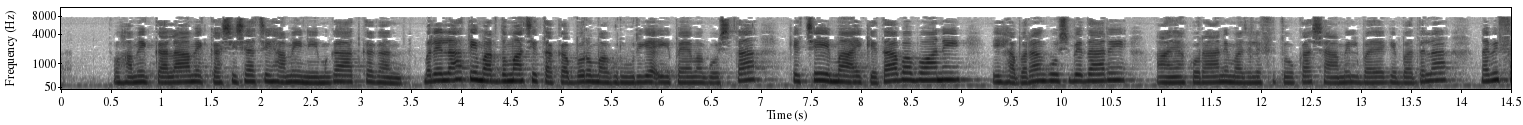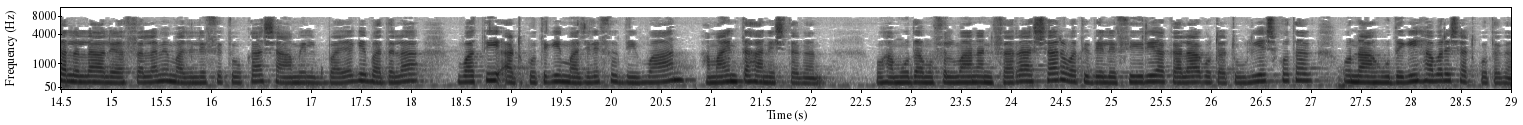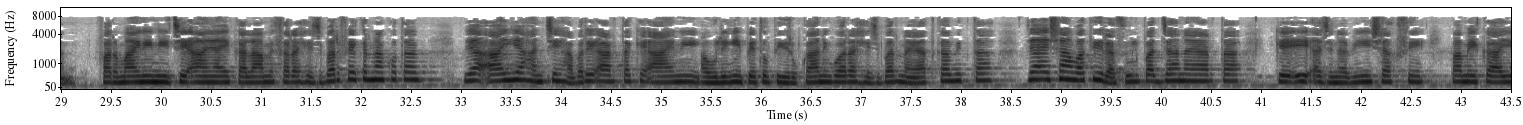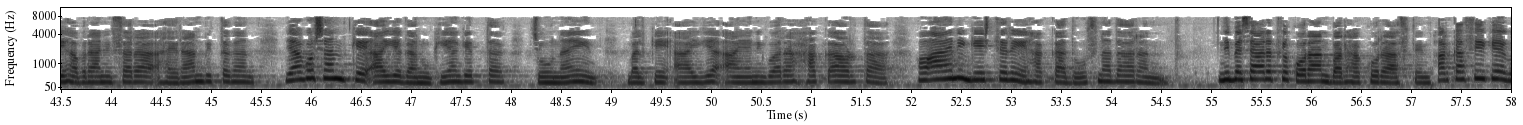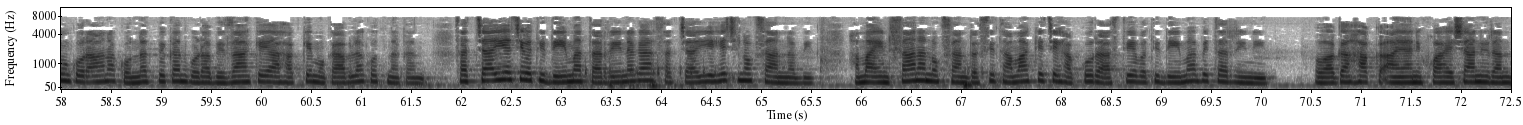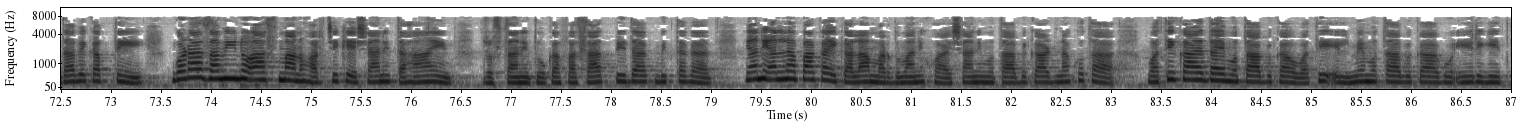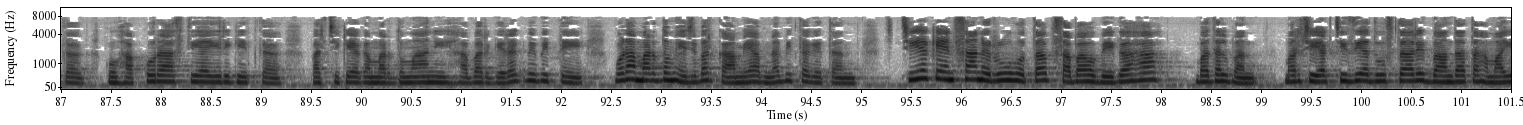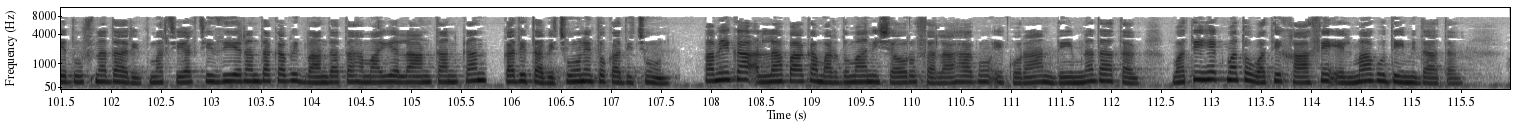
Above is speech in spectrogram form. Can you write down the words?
و ہمیں کلام کشیشا چی ہمیں نیمگا آت کگند بلے لاہتی مردما چی تکبر و مغروریا ای پیما گوشتا کہ چے ما ای کتابا بوانے ای حبران گوش بدارے آیا قرآن مجلس تو کا شامل بیگ بدلا نبی صلی اللہ علیہ وسلم مجلس تو کا شامل بیگ بدلا وتی اٹکتگی مجلس و دیوان ہمائن انتہا نشتگند و حمودا مسلمان سارا شر وتی دل سیریا کلا گوٹا ٹولیش کو تا و ناہودگی خبر شٹ کو تگن فرمائنی نیچے آیا ای کلام سرا ہجبر فکر نہ کو تگ یا آئیا ہنچی حبر آرتا کے آئینی اولگی پہ تو پیرکانی گوارا ہجبر نیات کا بکتا۔ یا ایشا وتی رسول پجا نیارتا کہ ای اجنبی شخصی پمی کا آئی حبرانی سرا حیران بیتگن یا گوشند کہ آئیے گانو کیا گیتک چونائند بلکہ آئیے آئینی گوارا حق آورتا اور آئینی گیشترے حق کا دوست نہ دارند نی بشارت کے قرآن برحق و راستن۔ ہر کسی کے گن قرآن کنت بکند گوڑا بزاں کے یا حق کے مقابلہ کت نکند۔ سچائی اچھی وتی دیما تر نگا سچائی ہچ نقصان نبید ہما انسانا نقصان رسید ہما کے چے حق و راستی وتی دیما بے تر نیت۔ و اگا حق آیانی خواہشانی رندہ بے کپتے گوڑا زمین و آسمان و ہرچی کے شانی تہائیں درستانی تو کا فساد پیدا بیتگد یعنی اللہ پاکا ای کلام مردمانی خواہشانی مطابق آڈ کتا، وتی قاعدہ مطابقہ وتی علم مطابقہ گو ایرگیت کا گو حق و راستیا ایرگیت کا پرچی کے اگا مردمانی حبر گرک بھی بیتے، گوڑا مردم ہجبر کامیاب نہ بیتگے تند چیئے کہ انسان روح و تب سبا و بیگاہا بدل بند۔ مرچی یک چیزی دوست دارید بانداتا ہمائی دوست نہ دارید مرچی یک چیزی رندا کبید بانداتا ہمائی لان تن کند کدی تبھی چونے تو کدی چون۔ پمی کا اللہ پاکا مردمانی شور و صلاح گو ای قرآن دیم نہ داتگ وتی حکمت و وتی خاص علما گو دیمی داتگ۔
